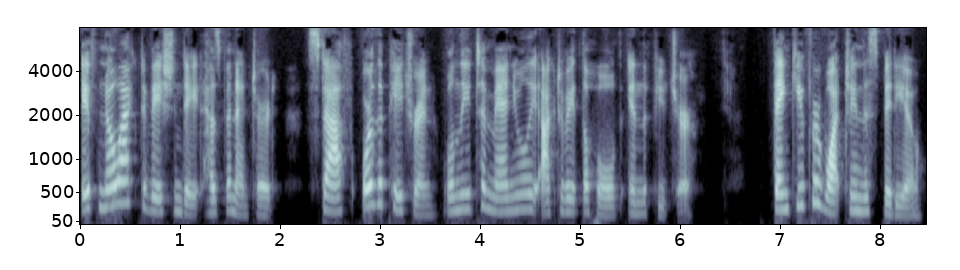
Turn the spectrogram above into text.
If no activation date has been entered, staff or the patron will need to manually activate the hold in the future. Thank you for watching this video.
